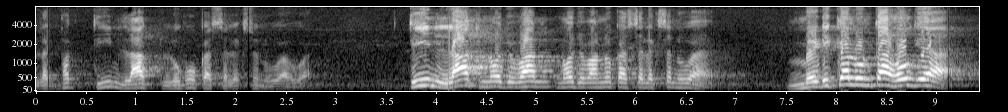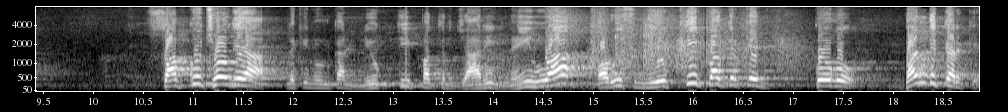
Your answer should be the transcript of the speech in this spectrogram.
लगभग तीन लाख लोगों का सिलेक्शन हुआ हुआ तीन लाख नौजवान, नौजवानों का सिलेक्शन हुआ है। मेडिकल उनका हो गया, सब कुछ हो गया, लेकिन उनका नियुक्ति पत्र जारी नहीं हुआ और उस नियुक्ति पत्र के को बंद करके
